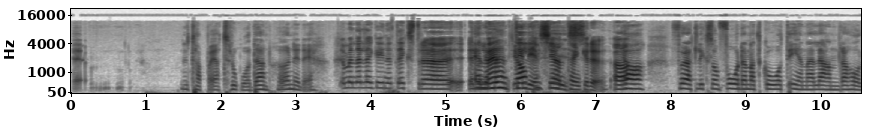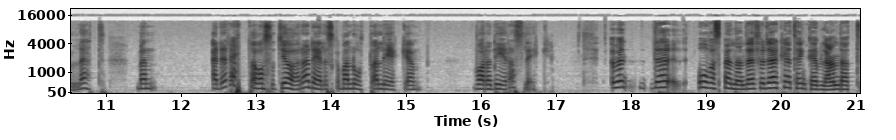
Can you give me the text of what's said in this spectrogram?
eh, nu tappar jag tråden, hör ni det? Jag menar lägga in ett extra element, Element, ja, i leken, precis. tänker du? Ja. för att liksom få den att gå åt ena eller andra hållet. Men är det rätt av oss att göra det eller ska man låta leken vara deras lek? Ja, Men där, åh, vad spännande, för där kan jag tänka ibland att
